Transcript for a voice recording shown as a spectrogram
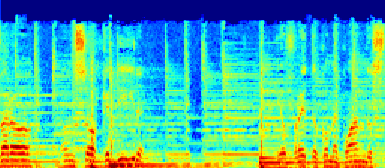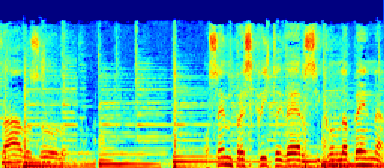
Farò non so che dire. Io freddo come quando stavo solo. Ho sempre scritto i versi con la penna,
